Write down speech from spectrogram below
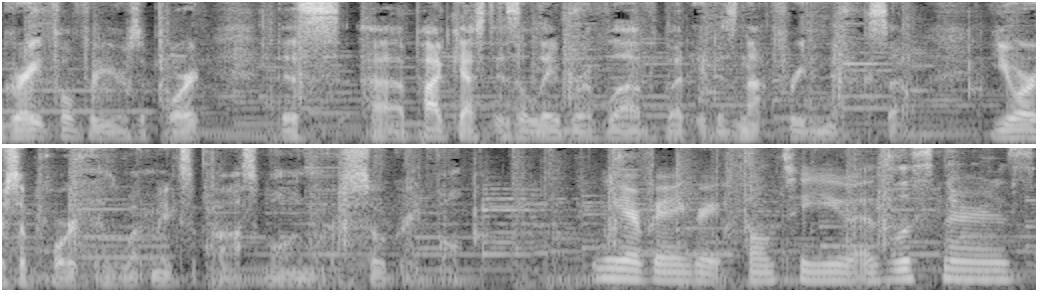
grateful for your support. This uh, podcast is a labor of love, but it is not free to make. So your support is what makes it possible, and we're so grateful. We are very grateful to you as listeners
